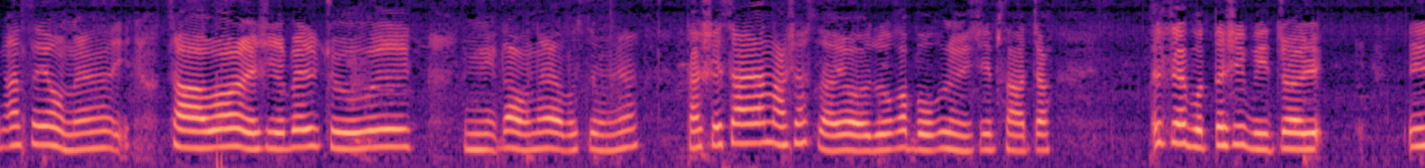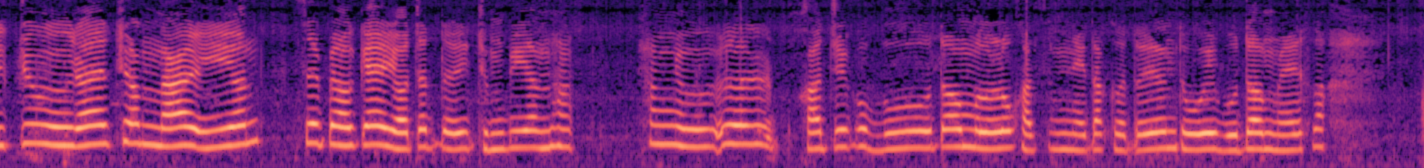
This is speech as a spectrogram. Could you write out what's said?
안녕하세요. 오늘 4월 20일 주일입니다. 오늘 말씀은 다시 사연하셨어요. 누가복음 24장 1절부터 12절 일주일의 첫날 이은 새벽에 여자들이 준비한 향, 향유를 가지고 무덤으로 갔습니다. 그들은 돌 무덤에서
